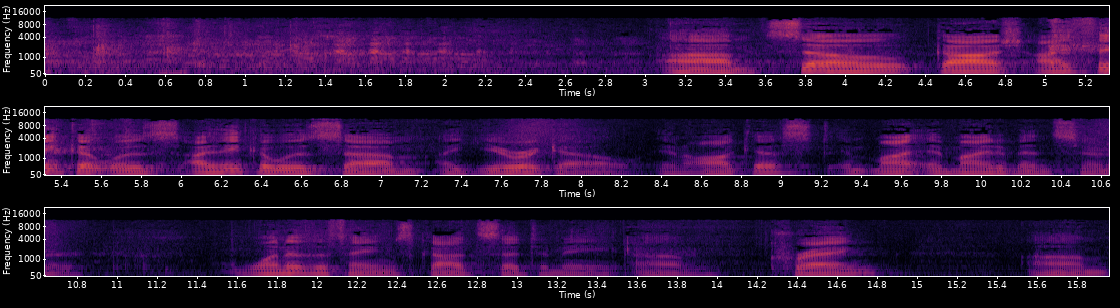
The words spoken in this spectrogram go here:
Um, so, gosh, I think it was. I think it was um, a year ago in August. It might. It might have been sooner. One of the things God said to me, um, Craig, um,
